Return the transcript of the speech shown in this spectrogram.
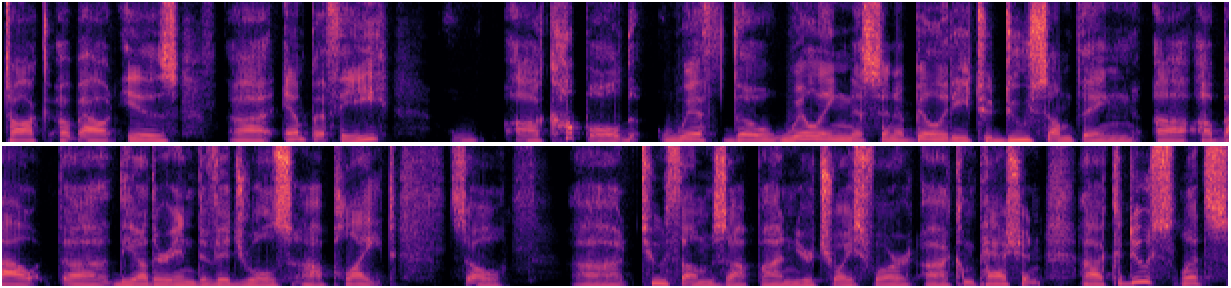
talk about, is uh, empathy. Uh, coupled with the willingness and ability to do something uh, about the other individual's plight. So, two thumbs up on your choice for compassion. Kadus, let's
